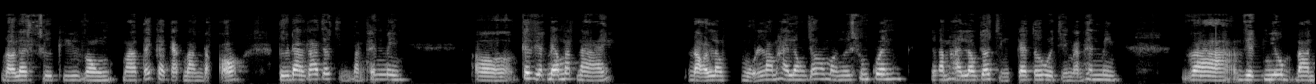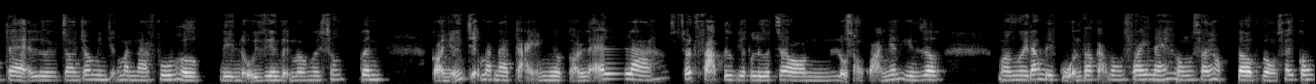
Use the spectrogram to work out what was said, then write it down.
đó là sự kỳ vọng mà tất cả các bạn đó tự đặt ra cho chính bản thân mình. Ờ, cái việc đeo mặt nạ ấy, đó là muốn làm hài lòng cho mọi người xung quanh làm hài lòng cho chính cái tôi của chính bản thân mình. Và việc nhiều bạn trẻ lựa chọn cho mình những mặt nạ phù hợp để đối diện với mọi người xung quanh có những chiếc mặt nạ trái ngược có lẽ là xuất phát từ việc lựa chọn lối sống quá nhân hiện giờ mọi người đang bị cuốn vào các vòng xoay này vòng xoay học tập vòng xoay công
